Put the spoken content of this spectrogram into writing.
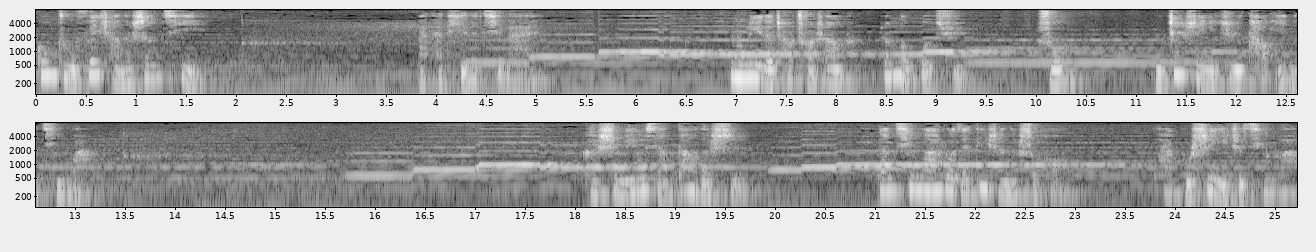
公主非常的生气，把他提了起来，用力的朝床上扔了过去，说：“你真是一只讨厌的青蛙。”可是没有想到的是。当青蛙落在地上的时候，它不是一只青蛙，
